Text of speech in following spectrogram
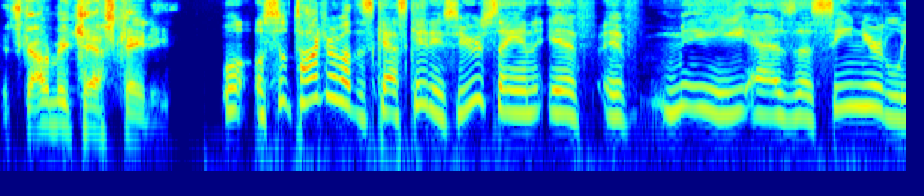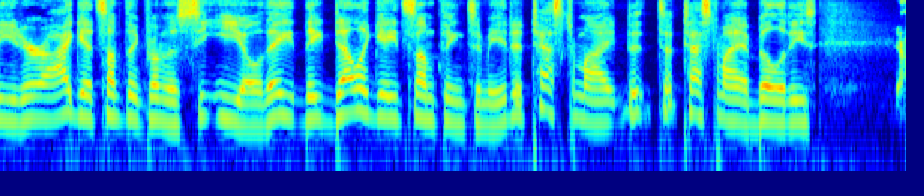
It's got to be cascading. Well, so talk to me about this cascading. So you're saying if if me as a senior leader, I get something from the CEO, they they delegate something to me to test my to, to test my abilities. Yeah.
